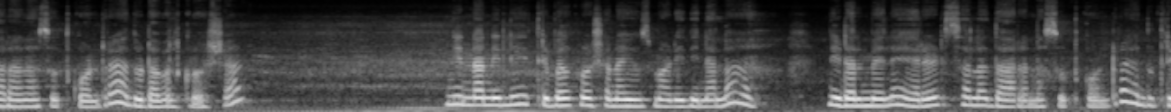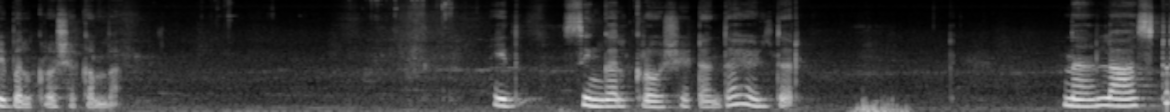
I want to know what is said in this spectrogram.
ದಾರಾನ ಸುತ್ತಕೊಂಡ್ರೆ ಅದು ಡಬಲ್ ಕ್ರೋಶ ನಾನಿಲ್ಲಿ ತ್ರಿಬಲ್ ಕ್ರೋಶನ ಯೂಸ್ ಮಾಡಿದ್ದೀನಲ್ಲ ನೀಡಲ್ ಮೇಲೆ ಎರಡು ಸಲ ದಾರನ ಸುತ್ತಕೊಂಡ್ರೆ ಅದು ತ್ರಿಬಲ್ ಕ್ರೋಶ ಕಂಬ. ಇದು ಸಿಂಗಲ್ ಕ್ರೋಶೆಟ್ ಅಂತ ಹೇಳ್ತಾರೆ. ನಾನು ಲಾಸ್ಟ್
